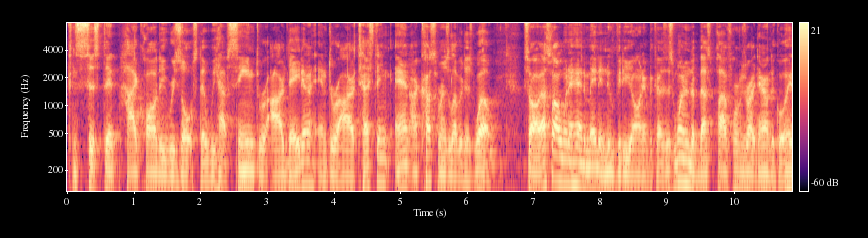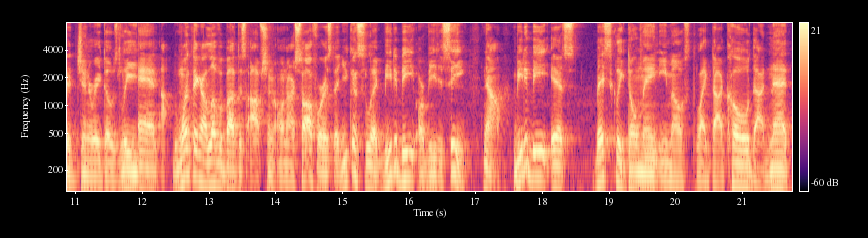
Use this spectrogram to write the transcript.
consistent high quality results that we have seen through our data and through our testing and our customers love it as well. So that's why I went ahead and made a new video on it because it's one of the best platforms right now to go ahead and generate those leads. And uh, one thing I love about this option on our software is that you can select B2B or B2C. Now, B2B is basically domain emails like .co, .net,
